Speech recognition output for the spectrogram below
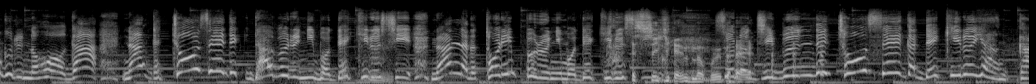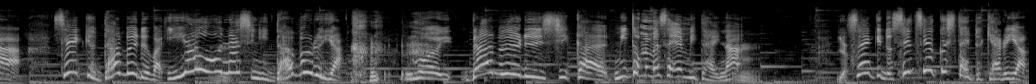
ングルの方がなんか調整できダブルにもできるし、なんならトリプルにもできるし 資源の舞その台。自分で調整ができるやんか。せやけどダブルは嫌おなしにダブルや。もうダブルしか認めませんみたいな、んいや。そやけど節約したい時あるや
